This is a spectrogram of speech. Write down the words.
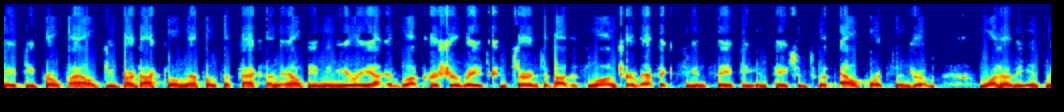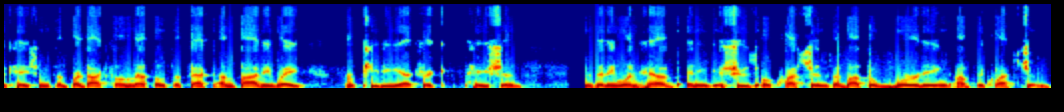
safety profile. Do bardoxolone and methyl's effects on albuminuria and blood pressure raise concerns about its long-term efficacy and safety in patients with Alport syndrome? What are the implications of bardoxolone and methyl's effect on body weight for pediatric patients? Does anyone have any issues or questions about the wording of the question?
